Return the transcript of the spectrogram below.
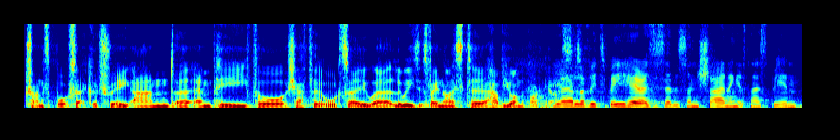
Transport Secretary and uh, MP for Sheffield. So, uh, Louise, it's very nice to have you on the podcast. Yeah, lovely to be here. As you said, the sun's shining. It's nice to be in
